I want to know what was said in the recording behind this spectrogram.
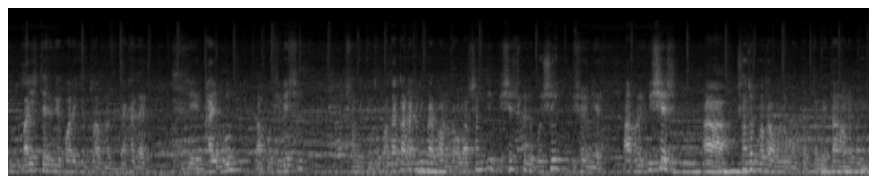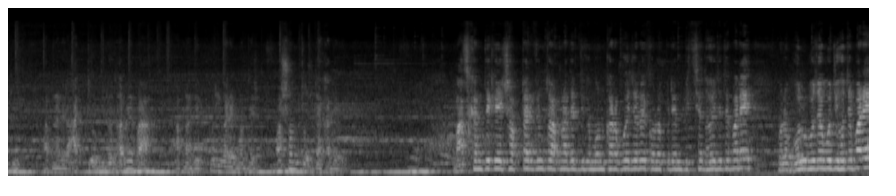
কিন্তু বাইশ তারিখের পরে কিন্তু আপনার দেখা যায় যে ভাই বোন বা প্রতিবেশী সঙ্গে কিন্তু কথা কাটাকাটি বা গণ্ডগোল অশান্তি, বিশেষ করে বৈষয়িক বিষয় নিয়ে আপনার বিশেষ সতর্কতা অবলম্বন করতে হবে, তা নাহলে কিন্তু আপনাদের আত্মীয় বিরোধ হবে বা আপনাদের পরিবারের মধ্যে অসন্তোষ দেখা দেবে। মাঝখান থেকে এই সপ্তাহে কিন্তু আপনাদের দিকে মন খারাপ হয়ে যাবে, কোনো প্রেম বিচ্ছেদ হয়ে যেতে পারে, কোনো ভুল বোঝাবুঝি হতে পারে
